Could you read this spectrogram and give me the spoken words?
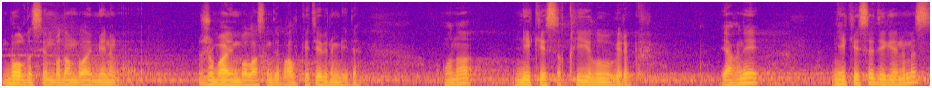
Болды сен бұдан былай менің жұбайым боласың деп алып кете бермейді. Оны некесі қиылуы керек. Яғни некесі дегеніміз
